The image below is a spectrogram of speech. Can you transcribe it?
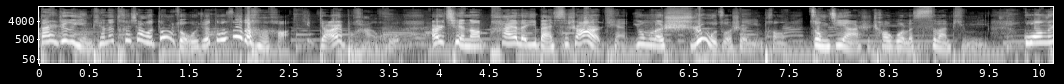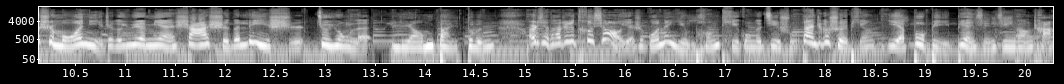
但是这个影片的特效和动作我觉得都做得很好，一点也不含糊。而且呢，拍了一百四十二天，用了十五座摄影棚，总计啊是超过了四万平米。光是模拟这个月面沙石的砾石就用了两百吨，而且它这个特效也是国内影棚提供的技术，但这个水平也不比变形金刚差。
